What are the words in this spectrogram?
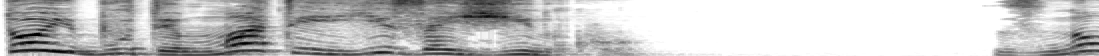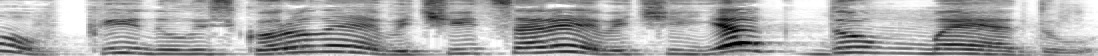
той буде мати її за жінку. Знов кинулись королевичі й царевичі, як до меду.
